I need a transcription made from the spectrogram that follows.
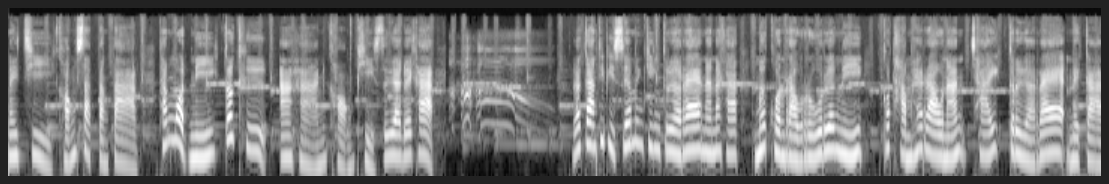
ในฉี่ของสัตว์ต่างๆ ทั้งหมดนี้ก็คืออาหารของผีเสื้อด้วยค่ะ และการที่ผีเสื้อมันกินเกลือแร่นั้นนะคะ เมื่อคนเรารู้เรื่องนี้ก็ทำให้เรานั้นใช้เกลือแร่ในการ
